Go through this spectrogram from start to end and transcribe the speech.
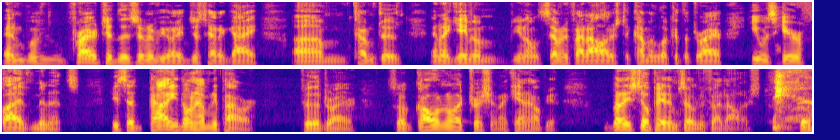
And prior to this interview i just had a guy um, come to and i gave him you know $75 to come and look at the dryer. He was here five minutes. He said pal you don't have any power to the dryer. So call an electrician. I can't help you. But i still paid him $75 so,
